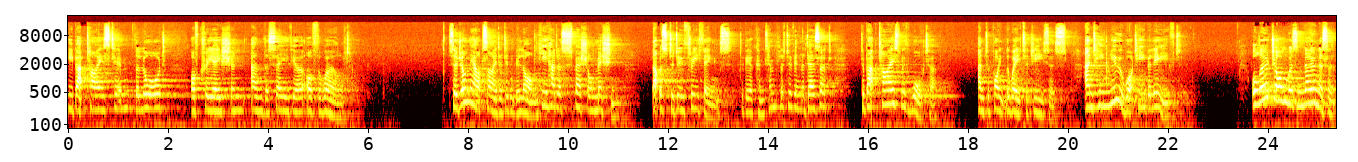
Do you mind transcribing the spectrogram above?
He baptized him, the Lord, of creation and the Saviour of the world. So, John the outsider didn't belong. He had a special mission. That was to do three things to be a contemplative in the desert, to baptize with water, and to point the way to Jesus. And he knew what he believed. Although John was known as an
